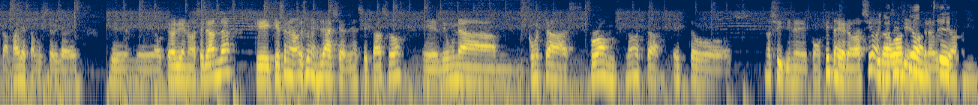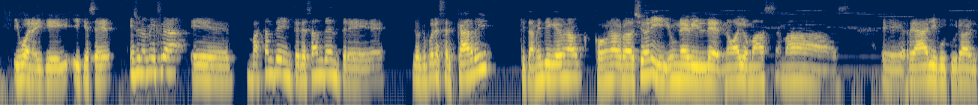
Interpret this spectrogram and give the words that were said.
Tasmania está muy cerca de Australia y Nueva Zelanda, que, es, es, un slasher en ese caso, eh, de una, como estas proms, ¿no? Esta, estos, no sé, tiene como fiestas de graduación, y bueno, y que, y que se, es una mezcla eh, bastante interesante entre lo que puede ser Carrie, que también tiene que ver con una graduación, y un Evil Dead, ¿no? Algo más, más eh, real y cultural.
